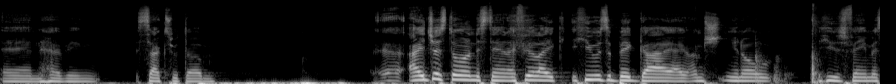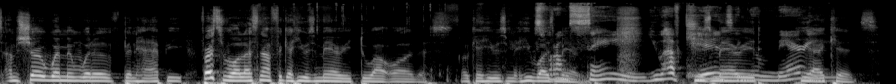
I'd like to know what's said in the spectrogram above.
and having sex with them. Uh, I just don't understand. I feel like he was a big guy. I, I'm, sh- you know, he was famous. I'm sure women would have been happy. First of all, let's not forget he was married throughout all of this. Okay, he was ma- he That's was what I'm married. saying. You have He's kids married. and you're married. He had kids.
